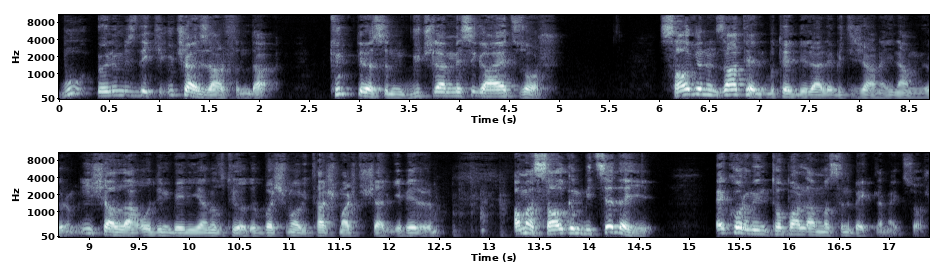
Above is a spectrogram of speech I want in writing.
Bu önümüzdeki 3 ay zarfında Türk lirasının güçlenmesi gayet zor. Salgının zaten bu tedbirlerle biteceğine inanmıyorum. İnşallah Odin beni yanıltıyordur. Başıma bir taş maş düşer geberirim. Ama salgın bitse dahi ekonominin toparlanmasını beklemek zor.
